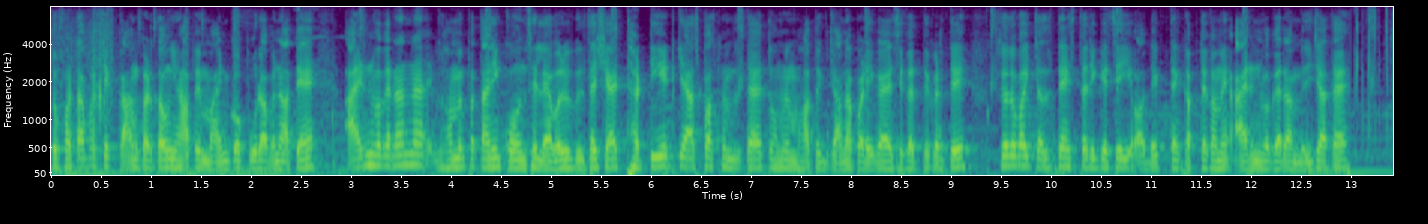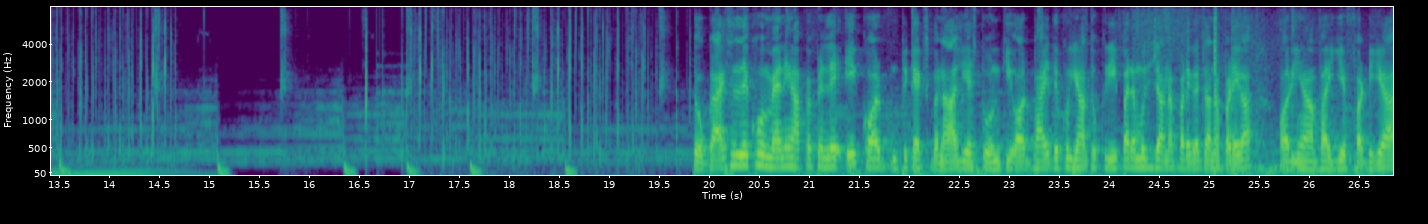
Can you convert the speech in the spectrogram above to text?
तो फटाफट से काम करता हूँ, यहाँ पे माइन को पूरा बनाते हैं। आयरन वगैरह ना, हमें पता नहीं कौन से लेवल पे मिलता है। शायद थर्टी एट के आसपास में मिलता है तो हमें वहाँ तक जाना पड़ेगा ऐसे करते करते चलो भाई, चलते हैं इस तरीके से ही और देखते हैं कब तक हमें आयरन वगैरह मिल जाता है। तो गाय से देखो, मैंने यहाँ पे अपने लिए एक और पिकेक्स बना लिया स्टोन की। और भाई देखो, यहाँ तो क्रीपर है, मुझे जाना पड़ेगा जाना पड़ेगा। और यहाँ भाई ये फट गया,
